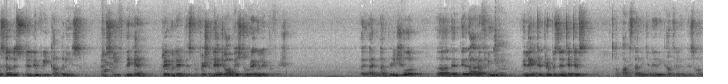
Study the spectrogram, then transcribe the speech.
service delivery companies and see if they can regulate this profession. Their job is to regulate profession. I, am pretty sure uh, that there are a few elected representatives of Pakistan Engineering Council in this hall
